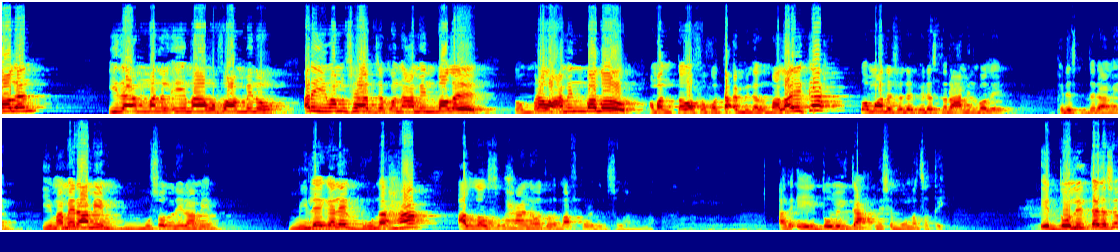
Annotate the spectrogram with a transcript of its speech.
বলেন আরে ইমাম সাহেব যখন আমিন বলে, তোমরাও আমিন বলো আমান তাওয়াফাকা মিনাল মালাইকা তোমাদের সাথে ফেরেশতারা আমিন বলে। ফেরেশতাদের আমিন, ইমামের আমিন, মুসল্লির আমিন। মিলে গেলে গুনাহা আল্লাহ সুবহানাহু ওয়া তাআলা মাফ করে দেন, সুবহানাল্লাহ। আর এই দলিলটা দেশে মোনাজাতে এই দলিলটা দেশে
